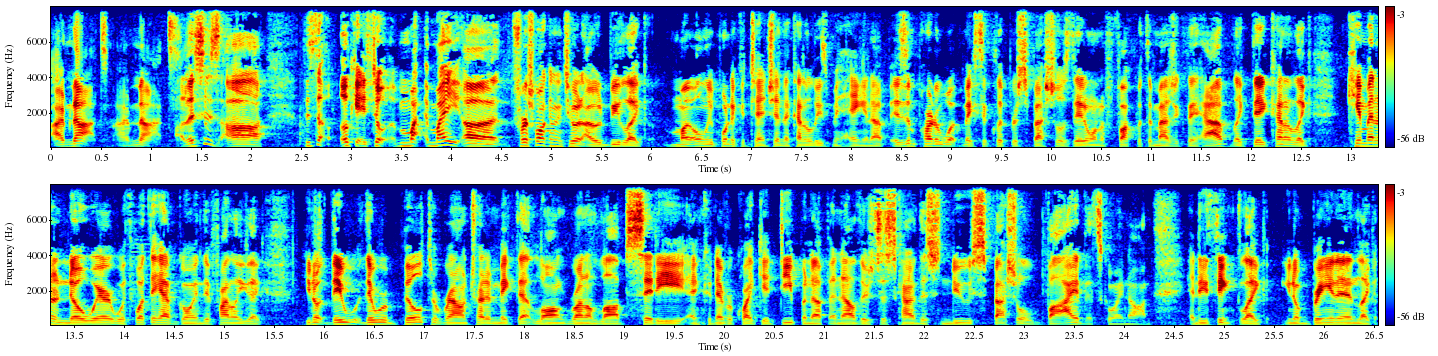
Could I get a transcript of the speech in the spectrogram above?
I'm not. I'm not. Oh, this is uh this is, okay. So my my uh first walking into it, I would be like my only point of contention that kind of leaves me hanging up isn't part of what makes the Clippers special is they don't want to fuck with the magic they have. Like they kind of like came out of nowhere with what they have going. They finally like you know they were they were built around trying to make that long run on Lob City and could never quite get deep enough. And now there's just kind of this new special vibe that's going on. And do you think like you know bringing in like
